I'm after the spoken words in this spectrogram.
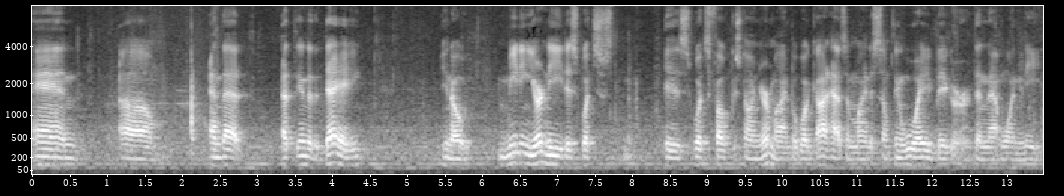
And um, and that at the end of the day, you know, meeting your need is what's is what's focused on your mind, but what God has in mind is something way bigger than that one need.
